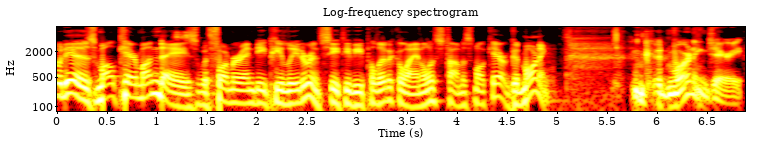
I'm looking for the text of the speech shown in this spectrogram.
It is Mulcair Mondays with former NDP leader and CTV political analyst Thomas Mulcair. Good morning. Good morning, Jerry.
